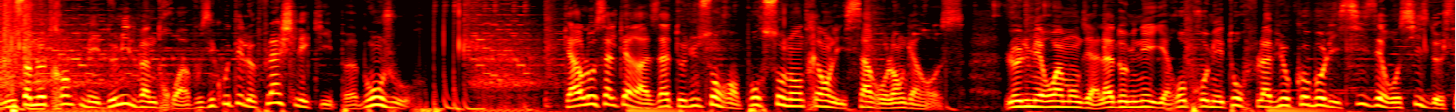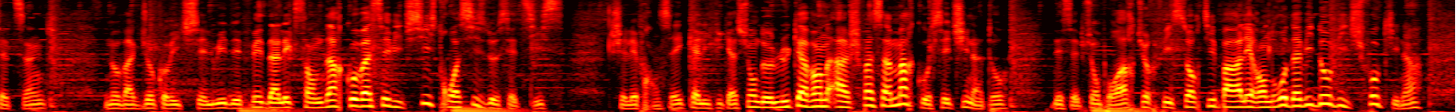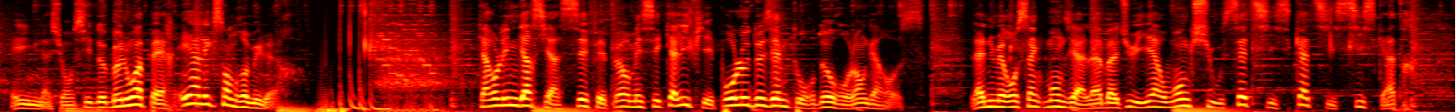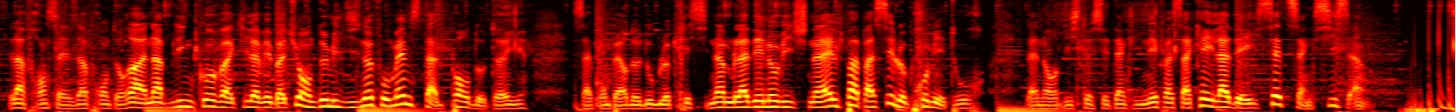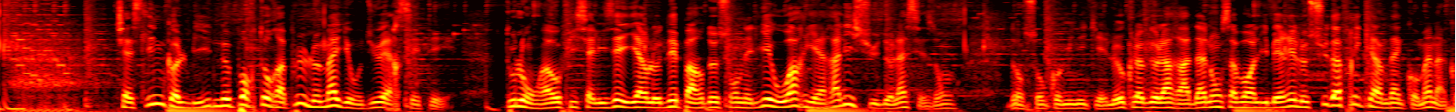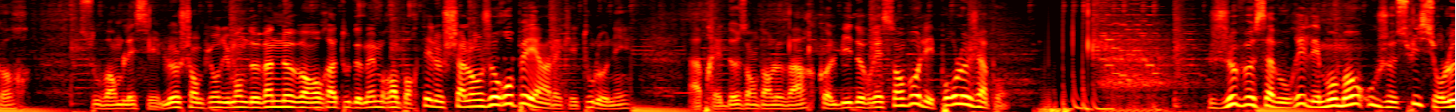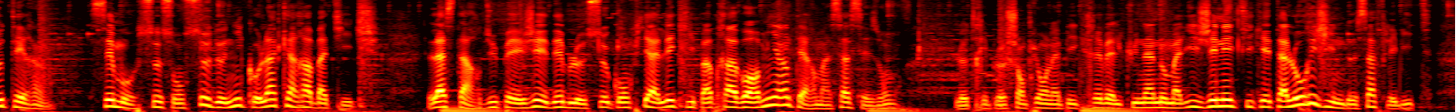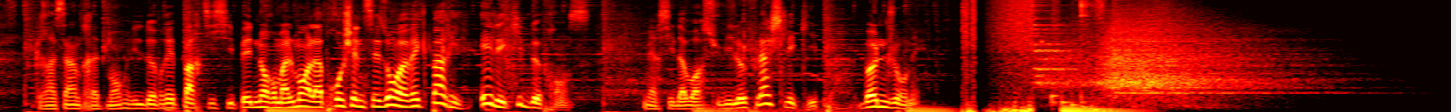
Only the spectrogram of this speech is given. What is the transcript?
Nous sommes le 30 mai 2023, vous écoutez le Flash L'équipe, bonjour. Carlos Alcaraz a tenu son rang pour son entrée en lice à Roland Garros. Le numéro 1 mondial a dominé hier au premier tour Flavio Coboli 6-0-6-2-7-5. Novak Djokovic s'est lui défait d'Alexander Kovacevic 6-3 6-2-7-6. Chez les Français, qualification de Lucas Van Hache face à Marco Cecchinato. Déception pour Arthur Fils sorti par Alejandro Davidovic Fokina. Élimination aussi de Benoît Paire et Alexandre Muller. Caroline Garcia s'est fait peur mais s'est qualifiée pour le deuxième tour de Roland Garros. La numéro 5 mondiale a battu hier Wang Xiu 7-6, 4-6, 6-4. La Française affrontera Anna Blinkova qui l'avait battue en 2019 au même stade Port d'Auteuil. Sa compère de double Kristina Mladenovic n'a elle pas passé le premier tour. La nordiste s'est inclinée face à Kayla Day 7-5, 6-1. Cheslin Colby ne portera plus le maillot du RCT. Toulon a officialisé hier le départ de son ailier ou arrière à l'issue de la saison. Dans son communiqué, le club de la RAD annonce avoir libéré le Sud-Africain d'un commun accord. Souvent blessé, le champion du monde de 29 ans aura tout de même remporté le challenge européen avec les Toulonnais. Après deux ans dans le Var, Colby devrait s'envoler pour le Japon. Je veux savourer les moments où je suis sur le terrain. Ces mots, ce sont ceux de Nicolas Karabatic. La star du PSG et des Bleus se confie à l'équipe après avoir mis un terme à sa saison. Le triple champion olympique révèle qu'une anomalie génétique est à l'origine de sa phlébite. Grâce à un traitement, il devrait participer normalement à la prochaine saison avec Paris et l'équipe de France. Merci d'avoir suivi le Flash l'équipe. Bonne journée.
